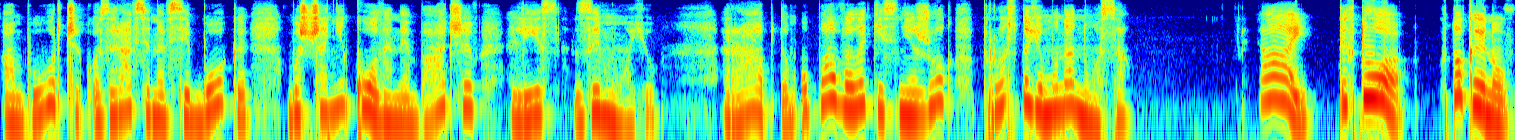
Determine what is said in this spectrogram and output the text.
а бурчик озирався на всі боки, бо ще ніколи не бачив ліс зимою. Раптом упав великий сніжок просто йому на носа. Ай, ти хто? Хто кинув?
